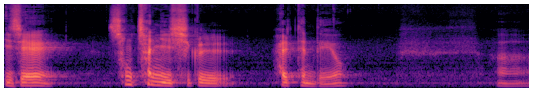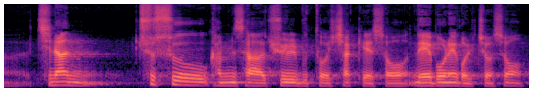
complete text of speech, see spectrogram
이제 성찬 예식을 할 텐데요. 아, 지난 추수감사 주일부터 시작해서 네 번에 걸쳐서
